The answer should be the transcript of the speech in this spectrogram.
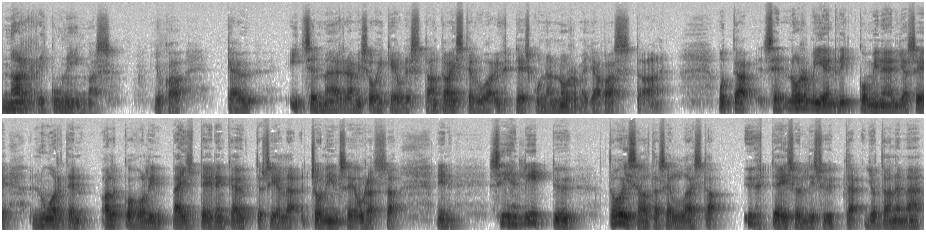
narrikuningas, joka käy itsemääräämisoikeudestaan taistelua yhteiskunnan normeja vastaan. Mutta se normien rikkominen ja se nuorten alkoholin päihteiden käyttö siellä Johnin seurassa, niin siihen liittyy toisaalta sellaista yhteisöllisyyttä, jota nämä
